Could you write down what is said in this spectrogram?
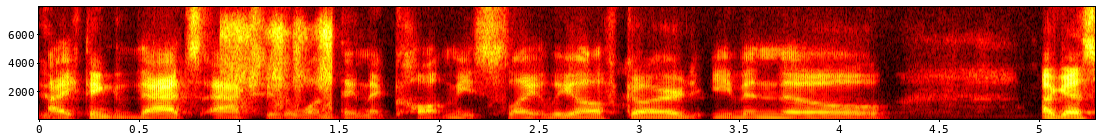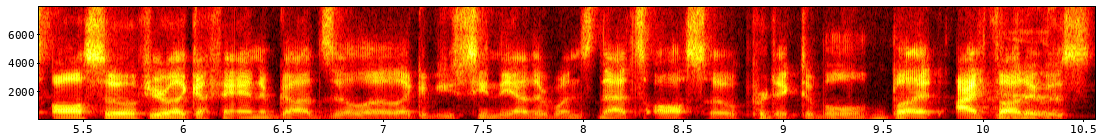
Yeah. I think that's actually the one thing that caught me slightly off guard, even though I guess also if you're like a fan of Godzilla, like if you've seen the other ones, that's also predictable. But I thought it was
